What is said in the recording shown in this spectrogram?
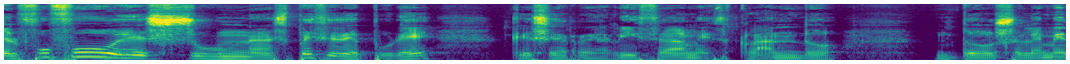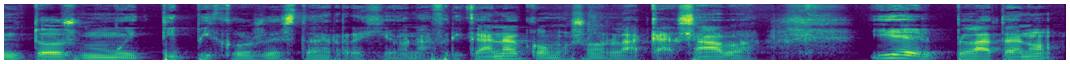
El fufu es una especie de puré que se realiza mezclando dos elementos muy típicos de esta región africana, como son la casaba y el plátano.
